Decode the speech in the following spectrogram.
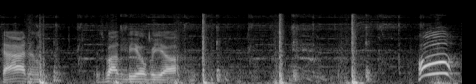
Got him. It's about to be over, y'all. Oh!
